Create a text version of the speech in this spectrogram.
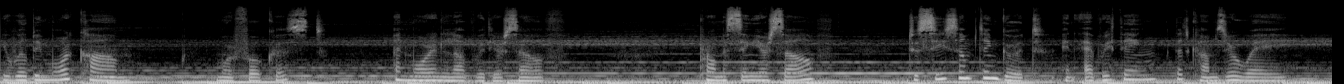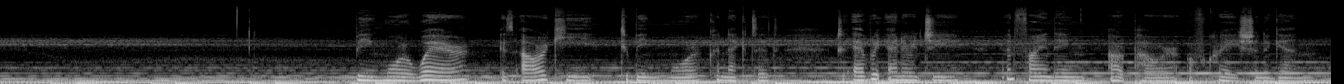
you will be more calm, more focused, and more in love with yourself, promising yourself to see something good in everything that comes your way. Being more aware is our key to being more connected to every energy and finding our power of creation again.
